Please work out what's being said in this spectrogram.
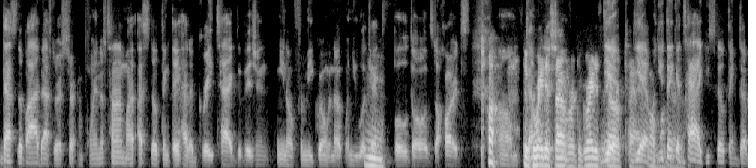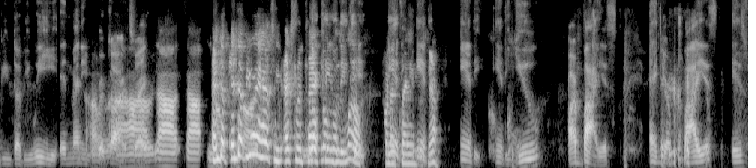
that's the vibe after a certain point of time. I, I still think they had a great tag division. You know, for me growing up, when you look Mm. at the Bulldogs, the Hearts, um, the greatest ever. The greatest Yeah, ever tag. yeah. Oh when you think goodness. of tag, you still think WWE in many Uh, regards, right? Nah, nah, And no, the NWA had some excellent No, tag no, teams no, as well. did. On that Andy, same, Andy. yeah. Andy, Andy, you are biased, and your bias is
